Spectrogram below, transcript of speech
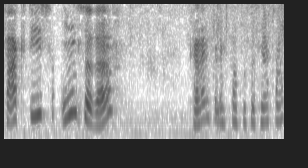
Fakt ist, unserer, Karin, vielleicht kannst du das herzagen?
